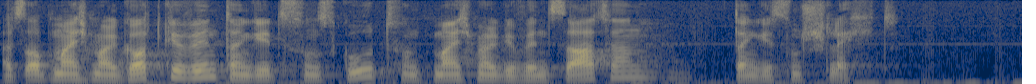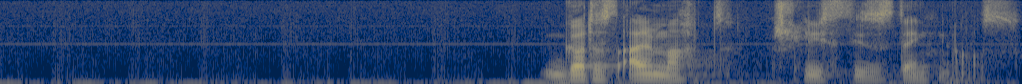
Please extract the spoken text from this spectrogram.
Als ob manchmal Gott gewinnt, dann geht es uns gut und manchmal gewinnt Satan, dann geht es uns schlecht. Gottes Allmacht schließt dieses Denken aus.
